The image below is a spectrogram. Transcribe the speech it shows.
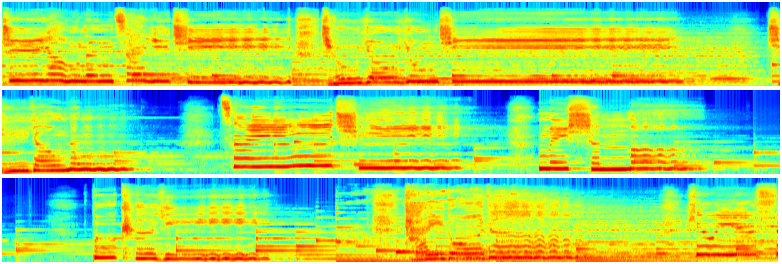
只要能在一起，就有勇气。只要能在一起，没什么不可以。太多的流言蜚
